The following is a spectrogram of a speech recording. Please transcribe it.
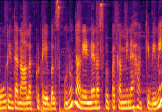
ಮೂರಿಂದ ನಾಲ್ಕು ಟೇಬಲ್ ಸ್ಪೂನು ನಾನು ಎಣ್ಣೆನ ಸ್ವಲ್ಪ ಕಮ್ಮಿನೇ ಹಾಕಿದ್ದೀನಿ.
